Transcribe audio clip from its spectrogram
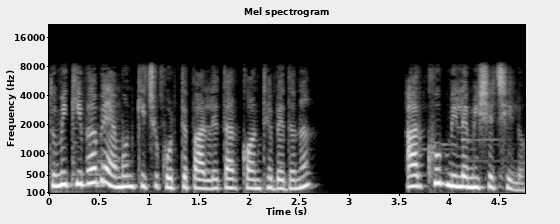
তুমি কীভাবে এমন কিছু করতে পারলে তার কণ্ঠে বেদনা? আর খুব মিলেমিশে ছিল।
